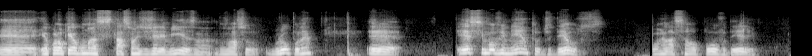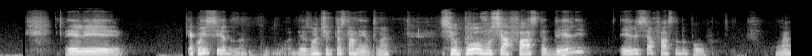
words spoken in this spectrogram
É, eu coloquei algumas citações de Jeremias no, no nosso grupo, né? É, esse movimento de Deus com relação ao povo dele, ele é conhecido, né? Desde o Antigo Testamento, né? Se o povo se afasta dele, ele se afasta do povo. Né?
